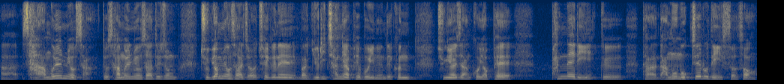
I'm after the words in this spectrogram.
아, 사물묘사 또 사물묘사도 좀 주변 묘사죠. 최근에 막 유리창이 앞에 보이는데 그건 중요하지 않고 옆에 판넬이 그 다 나무 목재로 돼 있어서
